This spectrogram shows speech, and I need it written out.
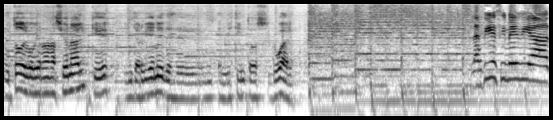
de todo el gobierno nacional que interviene desde en distintos lugares. Las diez y media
